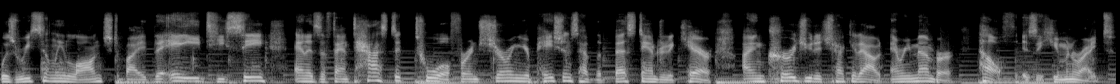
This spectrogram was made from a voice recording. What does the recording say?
was recently launched by the AETC and is a fantastic tool for ensuring your patients have the best standard of care. I encourage you to check it out. And remember, health is a human right.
